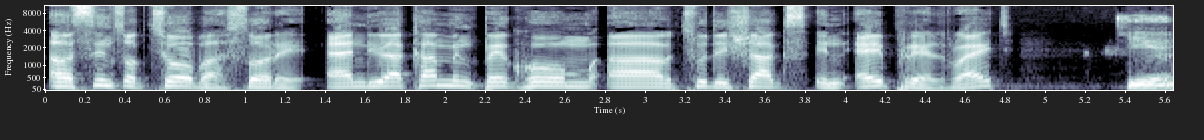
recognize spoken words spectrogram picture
Uh, since October, sorry, and you are coming back home uh, to the Sharks in April, right? Yeah.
